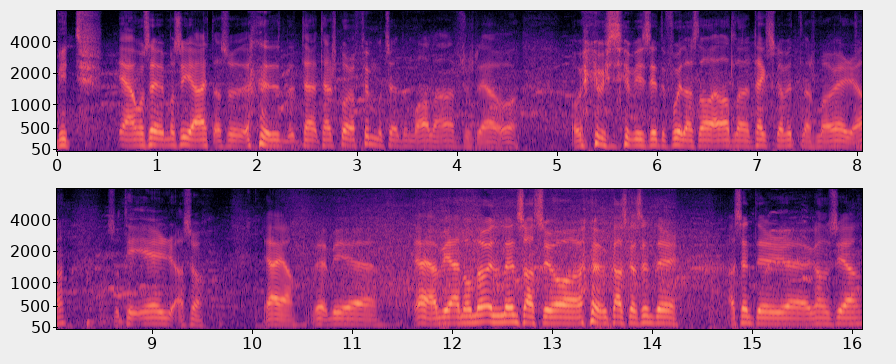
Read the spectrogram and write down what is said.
Vitt. Ja, jag måste måste säga att alltså där skorar 35 mål här förstås det och och vi vi sitter fulla så alla tekniska vittnar som har varit ja. Så det är alltså ja ja, vi vi ja ja, vi är nog nöjda insatser och kanske det Jag sent det kan du säga.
